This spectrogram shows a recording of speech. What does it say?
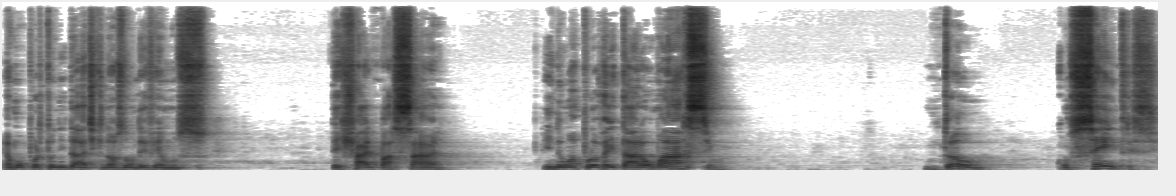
é uma oportunidade que nós não devemos deixar passar e não aproveitar ao máximo. Então, concentre-se,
